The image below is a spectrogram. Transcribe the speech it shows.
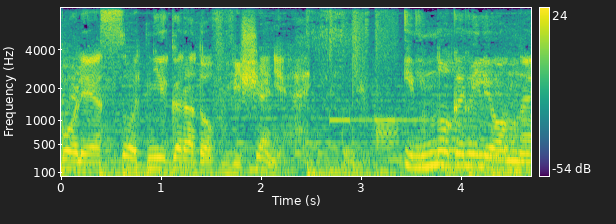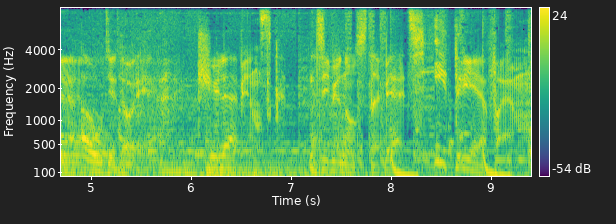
Более сотни городов вещания и многомиллионная аудитория. Челябинск 95 и 3 FM.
